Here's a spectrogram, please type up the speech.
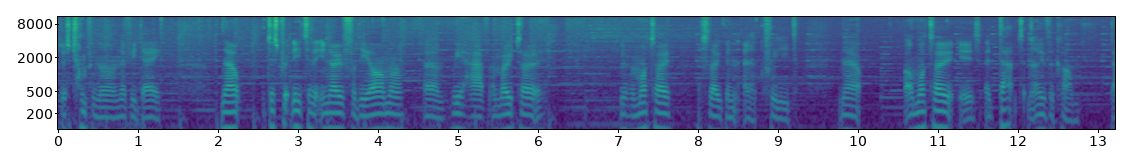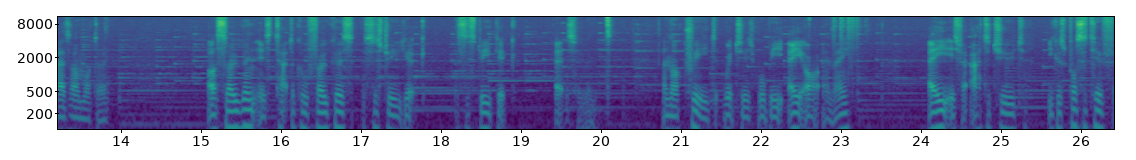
just jumping on every day. Now, just quickly to let you know for the Arma, um, we have a motto with a motto, a slogan and a creed. Now, our motto is adapt and overcome. That's our motto. Our slogan is tactical focus, strategic, strategic excellent. And our creed, which is will be ARMA. A is for attitude, equals positive,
